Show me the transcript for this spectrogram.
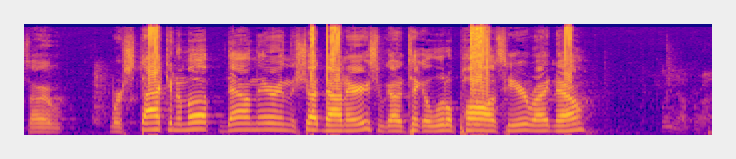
So we're stacking them up down there in the shutdown area. So we've got to take a little pause here right now. Cleanup run.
